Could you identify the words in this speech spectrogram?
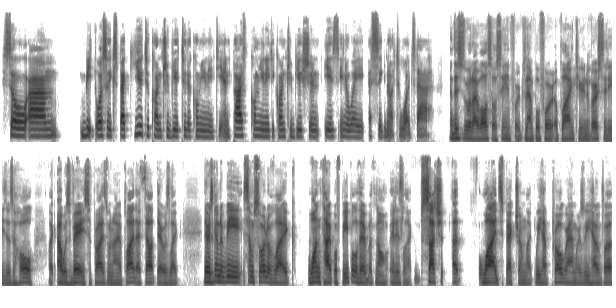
So um, we also expect you to contribute to the community, and past community contribution is, in a way, a signal towards that. And this is what I've also seen, for example, for applying to universities as a whole. Like, I was very surprised when I applied. I thought there was like, there's going to be some sort of like one type of people there, but no, it is like such a wide spectrum. Like we have programmers, we have uh,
